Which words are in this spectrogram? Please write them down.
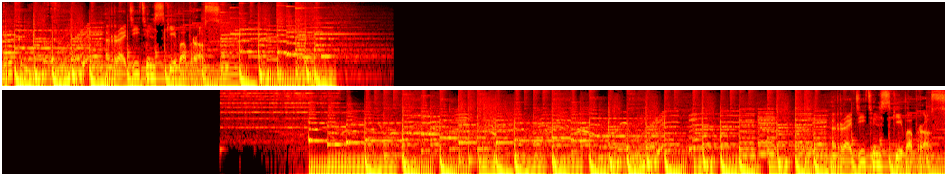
рекомендую. Родительский вопрос. Родительский вопрос.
